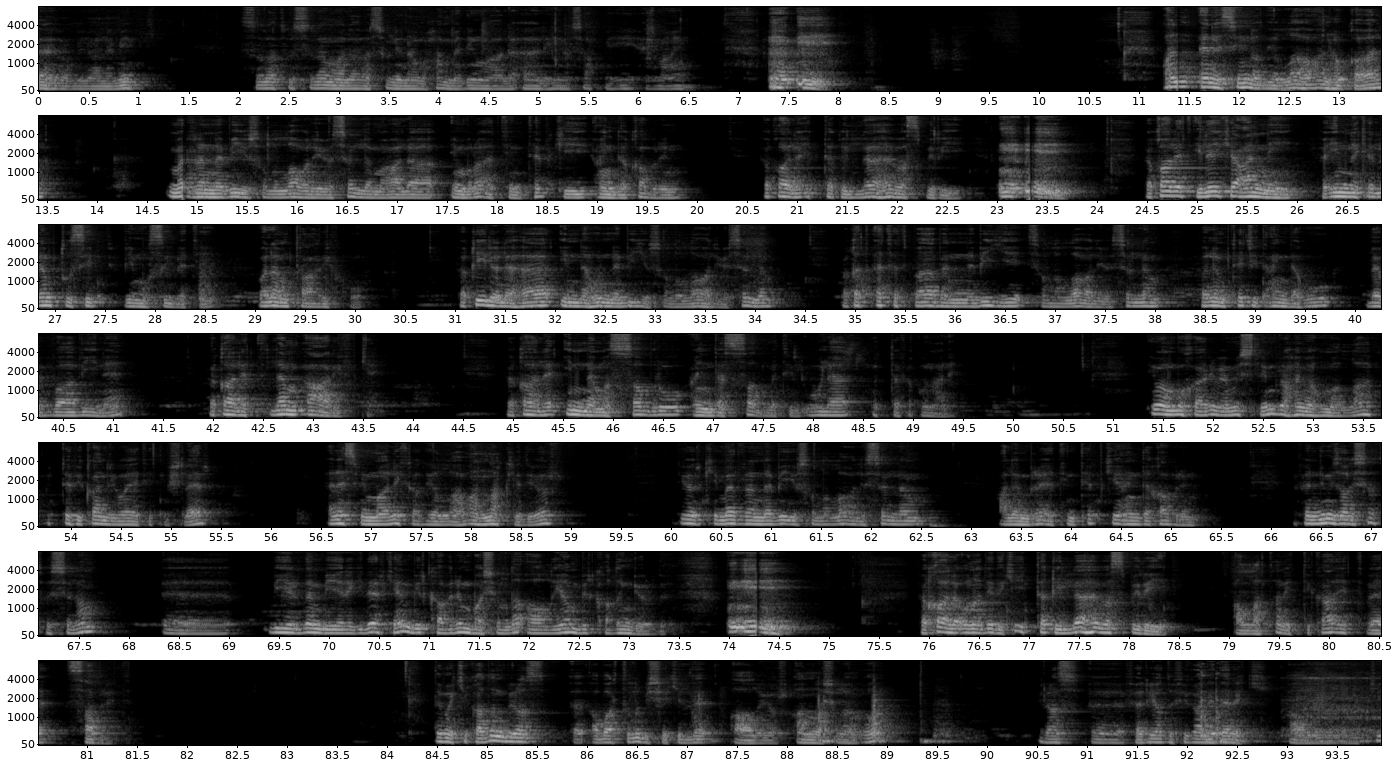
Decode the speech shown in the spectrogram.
الله رب العالمين. الصلاة والسلام على رسولنا محمد وعلى آله وصحبه أجمعين. عن أنس رضي الله عنه قال مر النبي صلى الله عليه وسلم على امرأة تبكي عند قبر فقال اتق الله واصبري. فقالت إليك عني فإنك لم تصب بمصيبتي. ولم تعرفه فقيل لها إنه النبي صلى الله عليه وسلم فقد أتت باب النبي صلى الله عليه وسلم فلم تجد عنده بوابين فقالت لم أعرفك فقال إنما الصبر عند الصدمة الأولى متفق عليه İmam Bukhari ve Müslim rahimehumallah müttefikan rivayet etmişler. Enes bin Malik radıyallahu anh naklediyor. Diyor ki Merren Nebiyyü sallallahu aleyhi ve sellem alemreetin tepki inde kabrin. Efendimiz aleyhissalatü vesselam e, bir yerden bir yere giderken bir kabrin başında ağlayan bir kadın gördü. Fekale ona dedi ki ittakillâhe vesbiri. Allah'tan ittika et ve sabret. Demek ki kadın biraz e, abartılı bir şekilde ağlıyor. Anlaşılan o. Biraz e, feryadı figan ederek ağlıyor demek ki.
